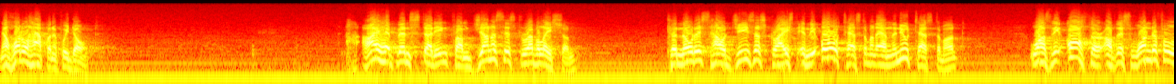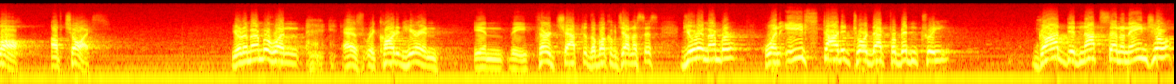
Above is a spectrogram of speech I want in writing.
Now, what will happen if we don't? I have been studying from Genesis to Revelation to notice how Jesus Christ in the Old Testament and the New Testament was the author of this wonderful law of choice. You remember when, as recorded here in, in the third chapter of the book of Genesis, do you remember when Eve started toward that forbidden tree? God did not send an angel,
